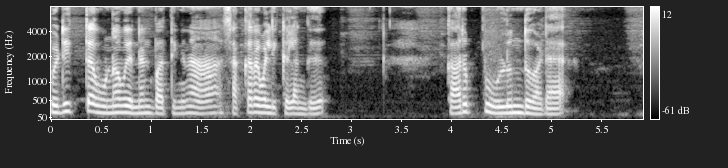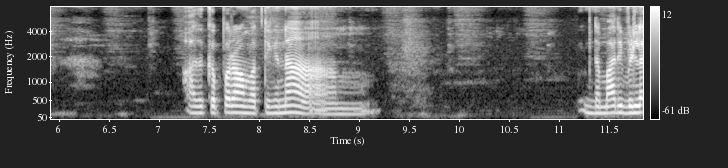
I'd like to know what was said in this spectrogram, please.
பிடித்த உணவு என்னன்னு பார்த்தீங்கன்னா சக்கரவள்ளி கிழங்கு கருப்பு உளுந்து வடை. அதுக்கப்புறம் பார்த்திங்கன்னா இந்த மாதிரி வில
